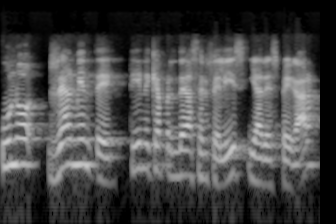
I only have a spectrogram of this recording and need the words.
uno realmente tiene que aprender a ser feliz y a despegar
